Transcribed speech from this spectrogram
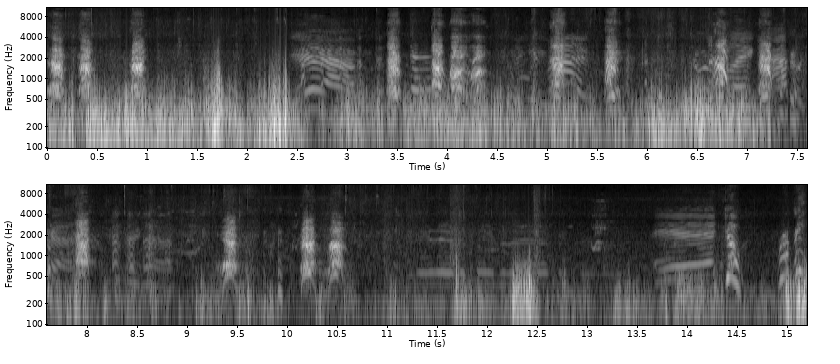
go! Ruby!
